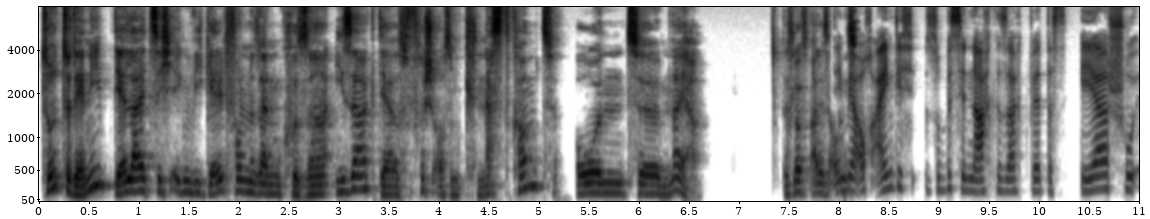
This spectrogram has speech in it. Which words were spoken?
Zurück zu Danny, der leiht sich irgendwie Geld von seinem Cousin Isaac, der frisch aus dem Knast kommt. Und äh, naja, das läuft alles Dem aus. ja auch eigentlich so ein bisschen nachgesagt wird, dass er schuld,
